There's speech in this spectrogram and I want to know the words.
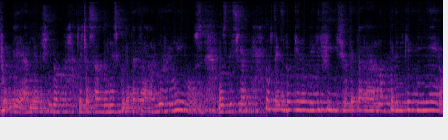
fue, eh, habían sido rechazados en la escuela teatral, nos reunimos, nos decían, ustedes no tienen un edificio teatral, no pueden tener dinero.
